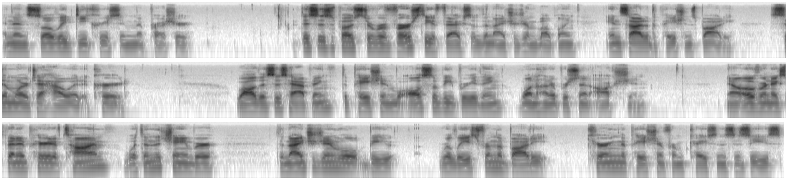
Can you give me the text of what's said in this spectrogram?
and then slowly decreasing the pressure. This is supposed to reverse the effects of the nitrogen bubbling inside of the patient's body, similar to how it occurred. While this is happening, the patient will also be breathing 100% oxygen. Now, over an extended period of time within the chamber, the nitrogen will be released from the body, curing the patient from Caisson's disease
